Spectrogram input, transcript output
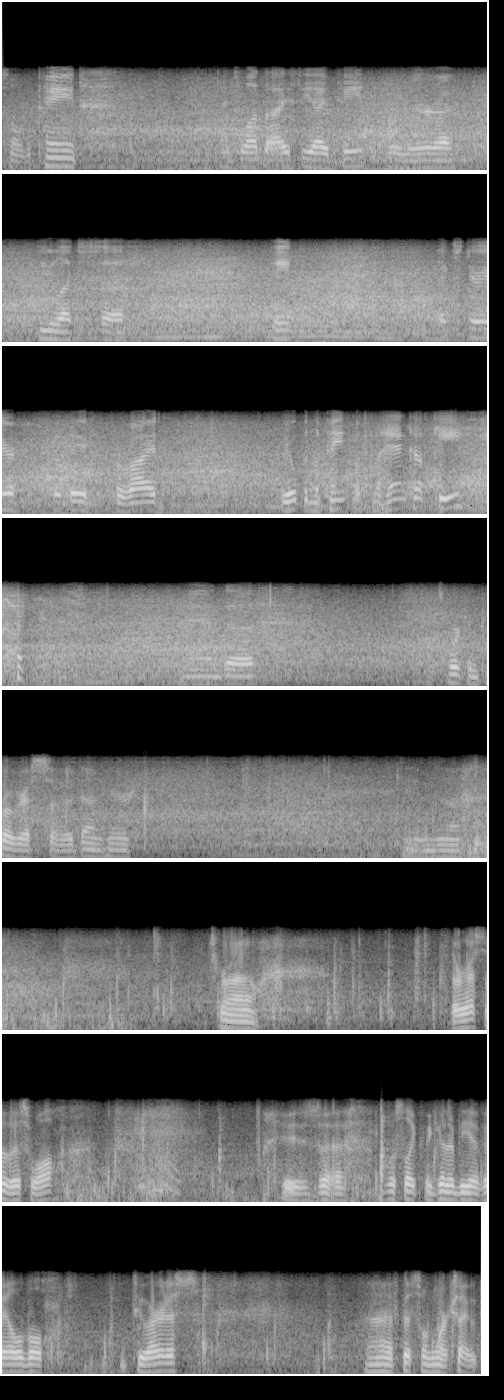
all the paint. Thanks a lot to ICI Paint for their uh, deluxe uh, paint exterior that they provide. We opened the paint with my handcuff key. and uh, it's work in progress uh, down here in uh, Toronto. The rest of this wall is uh, most likely going to be available to artists uh, if this one works out.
